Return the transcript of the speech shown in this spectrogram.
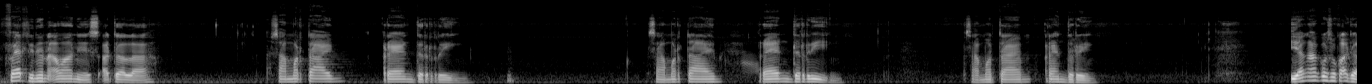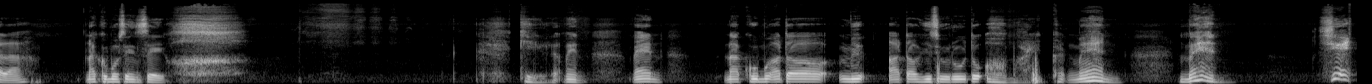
Ferdinand Amanis adalah Summertime Rendering. Summertime Rendering. Summertime Rendering. Yang aku suka adalah Nagumo Sensei. Gila men. Men, Nagumo atau atau Hizuru tuh oh my god man man shit.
